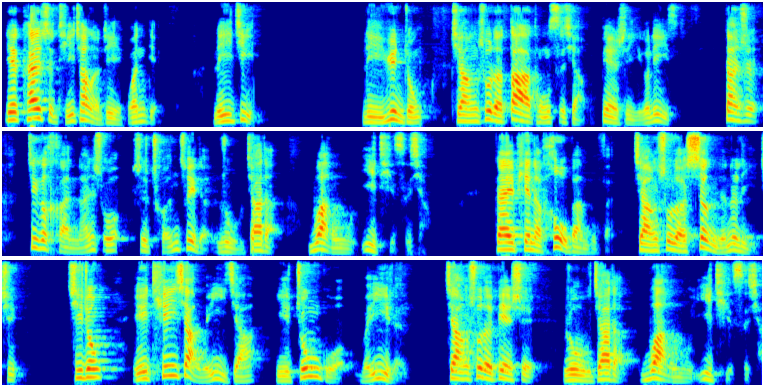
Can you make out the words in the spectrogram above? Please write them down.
也开始提倡了这一观点。《礼记·礼运》中讲述的大同思想便是一个例子。但是这个很难说是纯粹的儒家的万物一体思想。该篇的后半部分讲述了圣人的礼制，其中以天下为一家，以中国为一人，讲述的便是儒家的万物一体思想。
